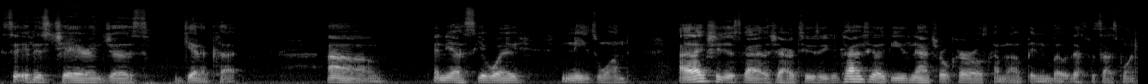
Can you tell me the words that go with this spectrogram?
sit in his chair and just get a cut. Um, and yes, giveaway needs one. I actually just got out of the shower too, so you can kind of see like these natural curls coming up in but that's besides the point.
